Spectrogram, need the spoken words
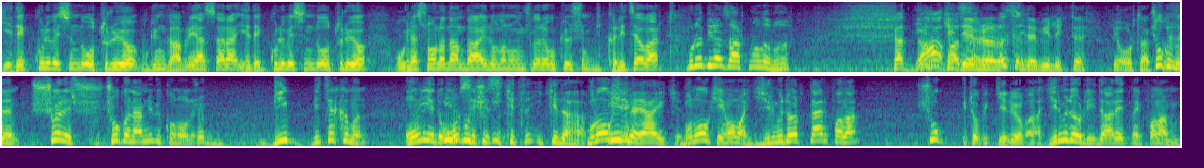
yedek kulübesinde oturuyor. Bugün Gabriel Sara yedek kulübesinde oturuyor. Oyuna sonradan dahil olan oyunculara bakıyorsun. Bir kalite var. Bura biraz artmalı mı? Ya Daha daha ki fazla devre Bakın, arasıyla birlikte bir ortak çok dilerim. Şöyle çok önemli bir konu olacak. Bir bir takımın 17 Bir 18 buçuk iki, iki daha. Buna okeyim. veya iki. Buna okeyim ama 24'ler falan çok ütopik geliyor bana. 24'ü idare etmek falan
